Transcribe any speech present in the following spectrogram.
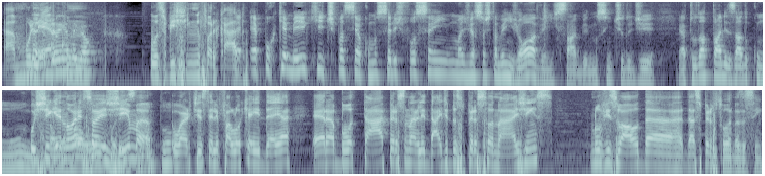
A mulher É, é com legal. os bichinhos enforcados. É, é porque meio que, tipo assim, é como se eles fossem umas versões também jovens, sabe? No sentido de. É tudo atualizado com o mundo. O Então, Shigenori por Soejima, o artista, ele falou que a ideia era botar a personalidade dos personagens no visual da- das personas, assim.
